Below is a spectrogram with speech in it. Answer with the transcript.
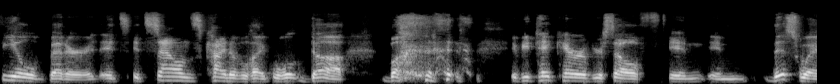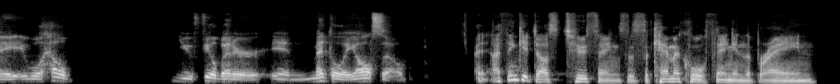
feel better. It, it's it sounds kind of like well, duh, but if you take care of yourself in in this way, it will help you feel better in mentally also. I think it does two things. There's the chemical thing in the brain,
